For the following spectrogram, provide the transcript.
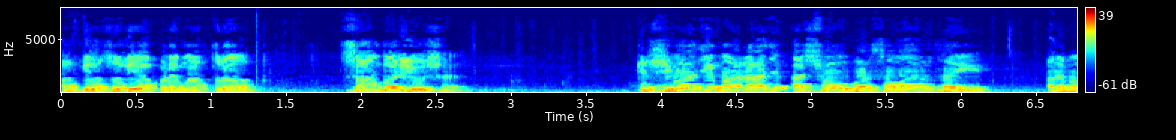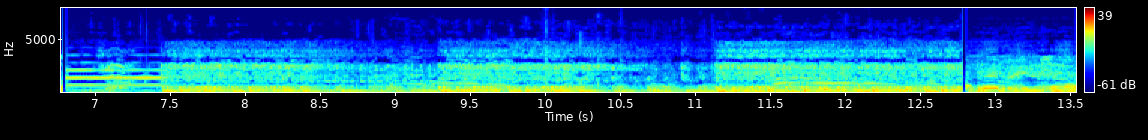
અત્યાર સુધી આપણે માત્ર સાંભળ્યું છે કે શિવાજી મહારાજ અશ્વ ઉપર સવાર થઈ અને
